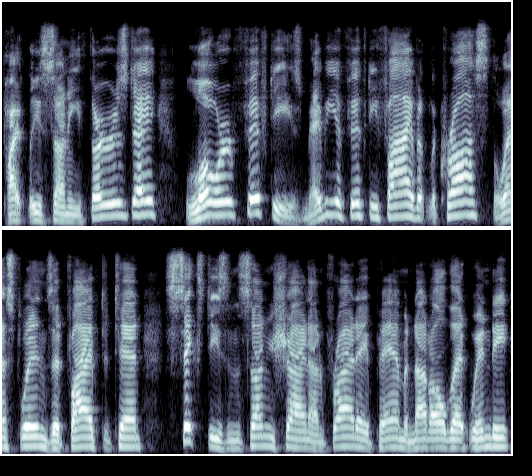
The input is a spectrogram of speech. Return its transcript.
Partly sunny Thursday lower 50s, maybe a 55 at La Crosse. The west winds at 5 to 10, 60s and sunshine on Friday, Pam, and not all that windy.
